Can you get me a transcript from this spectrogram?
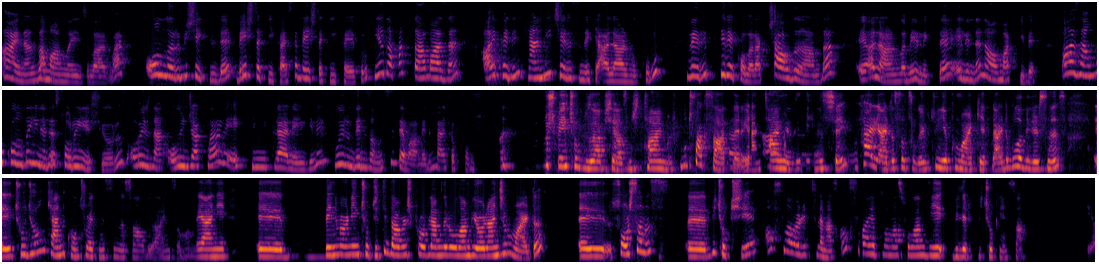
Aynen zamanlayıcılar var. Onları bir şekilde 5 dakika ise 5 dakikaya kurup ya da hatta bazen iPad'in kendi içerisindeki alarmı kurup verip direkt olarak çaldığı anda e, alarmla birlikte elinden almak gibi. Bazen bu konuda yine de sorun yaşıyoruz. O yüzden oyuncaklar ve etkinliklerle ilgili buyurun Deniz Hanım siz devam edin. Ben çok konuştum. Durmuş Bey çok güzel bir şey yazmış. Timer. Mutfak saatleri yani timer dediğimiz şey. Her yerde satılıyor. Bütün yapı marketlerde bulabilirsiniz. Ee, çocuğun kendi kontrol etmesini de sağlıyor aynı zamanda. Yani e, benim örneğin çok ciddi davranış problemleri olan bir öğrencim vardı. E, sorsanız e, birçok kişiye asla öğretilemez, asla yapılamaz falan diyebilir birçok insan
